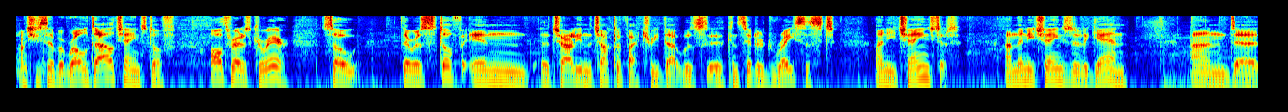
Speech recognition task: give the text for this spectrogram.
and she said, but Roald Dahl changed stuff all throughout his career. So there was stuff in uh, Charlie and the Chocolate Factory that was uh, considered racist, and he changed it, and then he changed it again, and uh,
